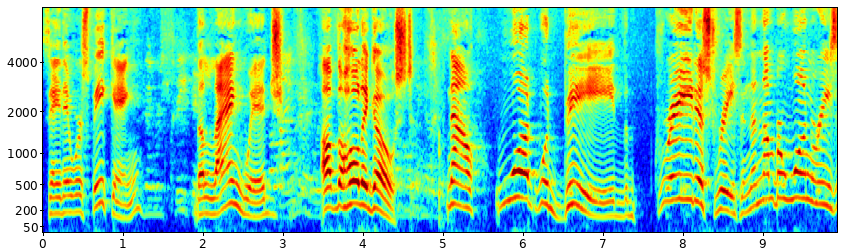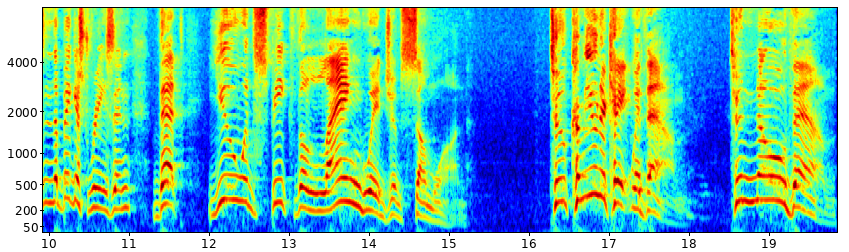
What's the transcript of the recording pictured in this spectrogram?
say they were, speaking, they were speaking the language, the language of the Holy Ghost. Now what would be the greatest reason the number one reason the biggest reason that you would speak the language of someone? To communicate with them to know them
